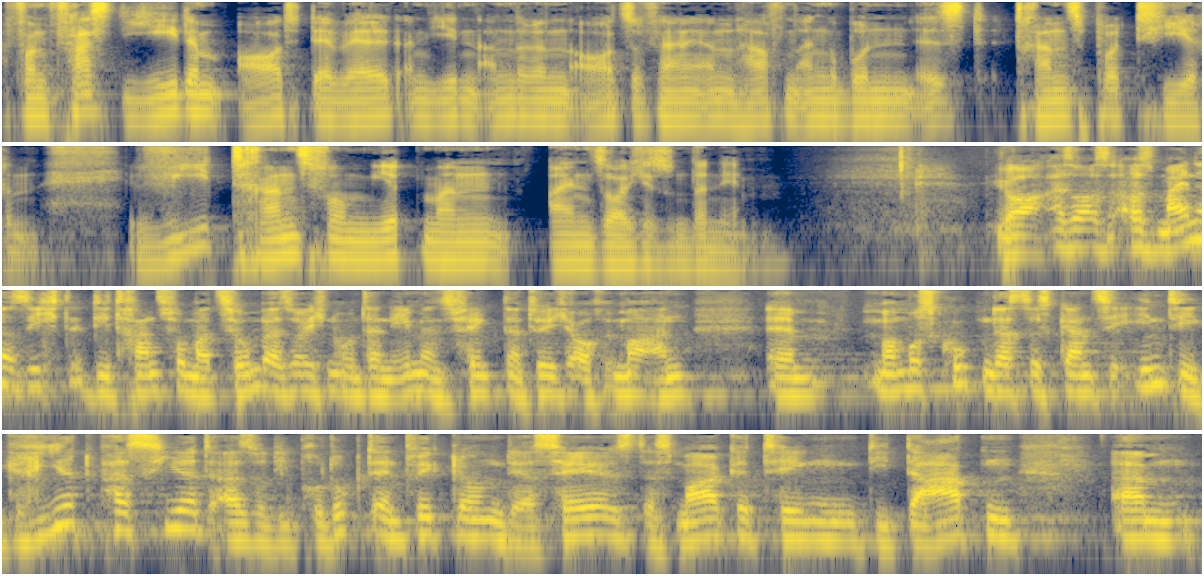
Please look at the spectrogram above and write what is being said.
von fast jedem Ort der Welt an jeden anderen Ort, sofern er an einen Hafen angebunden ist, transportieren. Wie transformiert man ein solches Unternehmen? Ja, also aus, aus meiner Sicht die Transformation bei solchen Unternehmen, es fängt natürlich auch immer an, ähm, man muss gucken, dass das Ganze integriert passiert, also die Produktentwicklung, der Sales, das Marketing, die Daten. Ähm,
